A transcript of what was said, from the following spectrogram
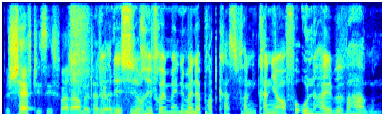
beschäftigt sich zwar damit. Ja, das ist auch hilfreich. Ich meine, der Podcast kann, kann ja auch vor Unheil bewahren.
